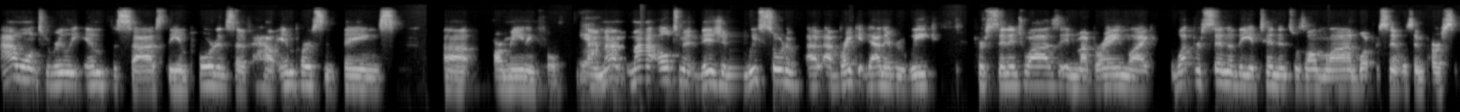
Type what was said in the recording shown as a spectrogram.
I want to really emphasize the importance of how in-person things uh, are meaningful. Yeah. my, my ultimate vision, we sort of, I, I, break it down every week percentage wise in my brain, like what percent of the attendance was online, what percent was in person.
